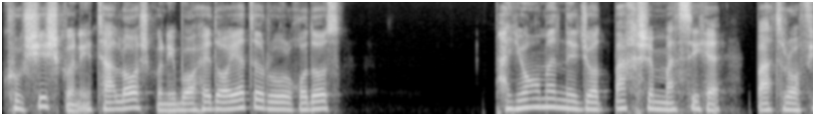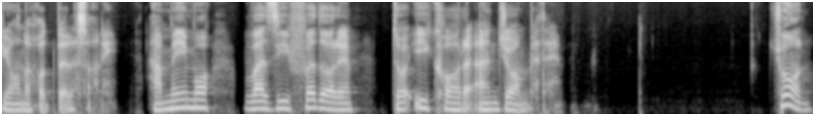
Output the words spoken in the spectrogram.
کوشش کنی تلاش کنی با هدایت روح القدس پیام نجات بخش مسیح به اطرافیان خود برسانی. همه ما وظیفه داریم تا این کار انجام بده. چون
